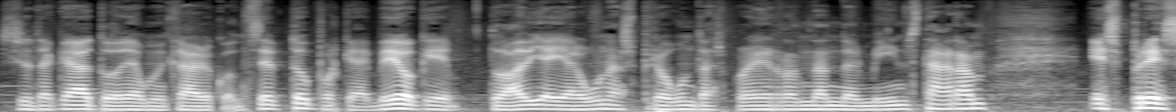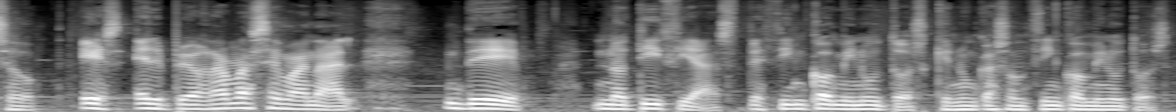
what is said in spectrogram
si no te ha quedado todavía muy claro el concepto, porque veo que todavía hay algunas preguntas por ahí rondando en mi Instagram. Expreso es el programa semanal de noticias de 5 minutos, que nunca son 5 minutos,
